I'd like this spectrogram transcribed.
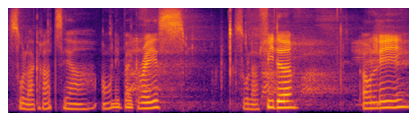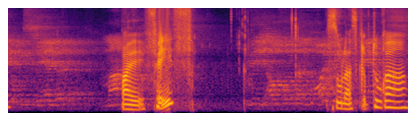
sola gratia, only by grace, sola fide, only by faith, sola scriptura,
